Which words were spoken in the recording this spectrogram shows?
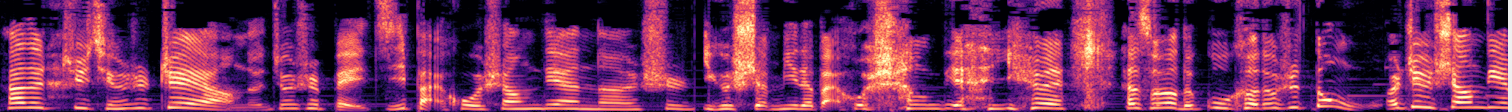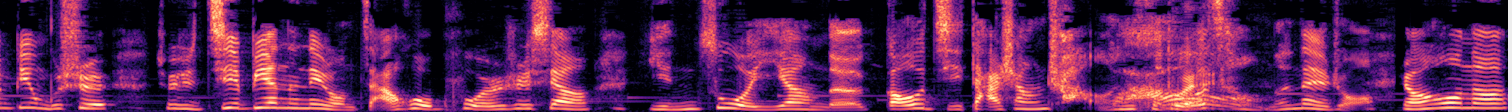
它的剧情是这样的：就是北极百货商店呢是一个神秘的百货商店，因为它所有的顾客都是动物。而这个商店并不是就是街边的那种杂货铺，而是像银座一样的高级大商场，有很多层的那种。然后呢，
